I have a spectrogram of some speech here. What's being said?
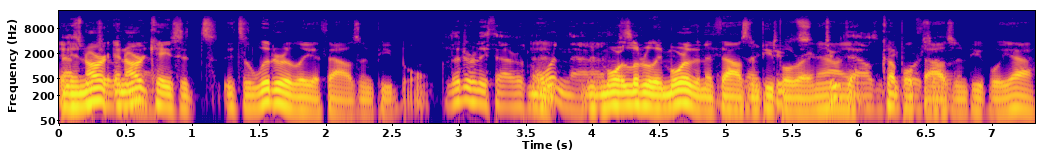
And in our in our at. case, it's it's literally a thousand people. Literally, that was more than that. Uh, More literally more than a thousand like two- people right now. yeah, 2,000 a couple people or so. thousand people, yeah.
